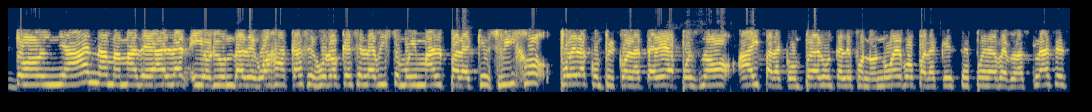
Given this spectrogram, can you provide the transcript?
doña Ana, mamá de Alan y oriunda de Oaxaca, aseguró que se le ha visto muy mal para que su hijo pueda cumplir con la tarea, pues no hay para comprar un teléfono nuevo para que éste pueda ver las clases.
